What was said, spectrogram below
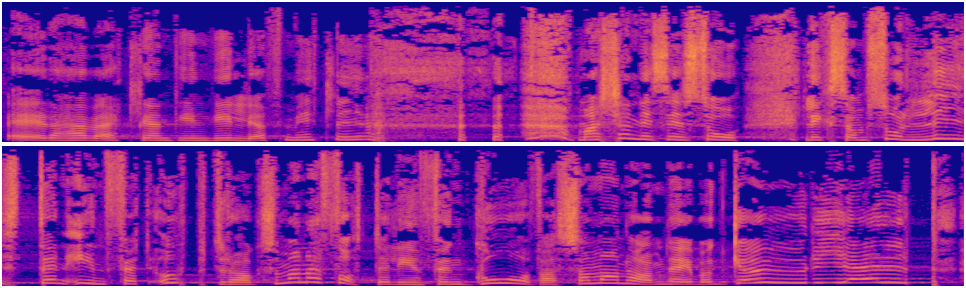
är det här verkligen din vilja för mitt liv? Man känner sig så, liksom, så liten inför ett uppdrag som man har fått eller inför en gåva som man har. Man tänker bara, Gud hjälp!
